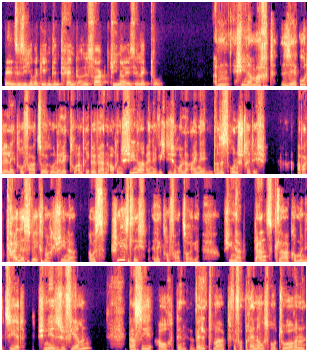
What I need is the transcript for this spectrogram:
stellen Sie sich aber gegen den Trend. Alles sagt, China ist Elektro. Ähm, China macht sehr gute Elektrofahrzeuge und Elektroantriebe werden auch in China eine wichtige Rolle einnehmen. Das ist unstrittig. Aber keineswegs macht China ausschließlich Elektrofahrzeuge. China hat ganz klar kommuniziert, chinesische Firmen, dass sie auch den Weltmarkt für Verbrennungsmotoren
